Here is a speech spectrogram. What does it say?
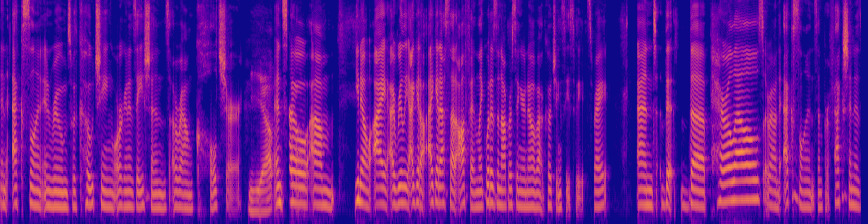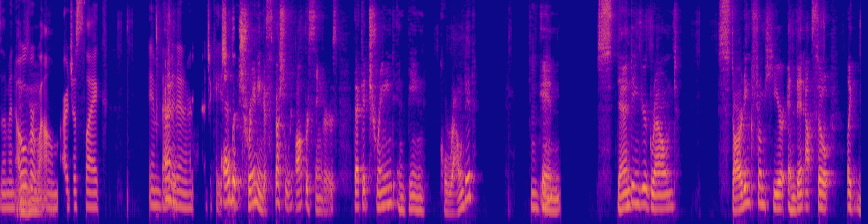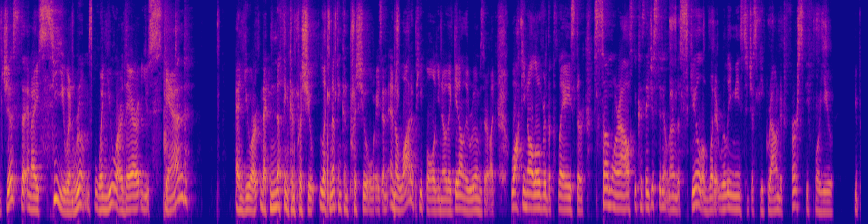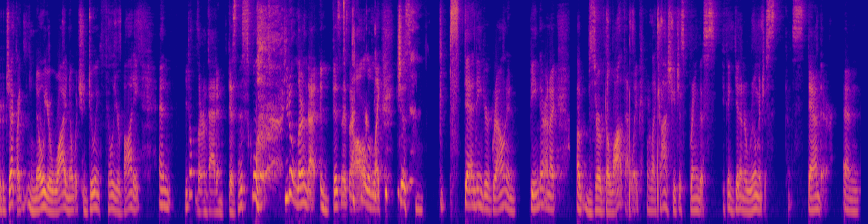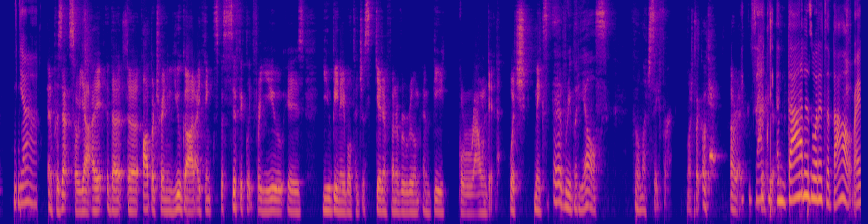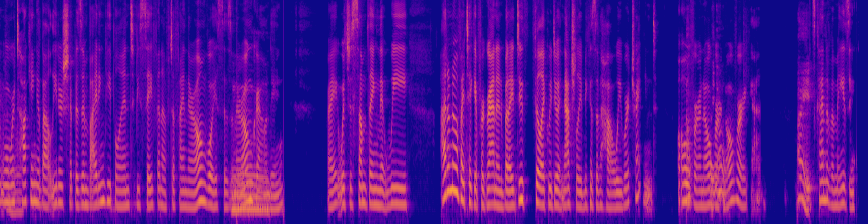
and excellent in rooms with coaching organizations around culture. Yeah. And so, um, you know, I I really I get I get asked that often. Like, what does an opera singer know about coaching C suites, right? And the the parallels around excellence and perfectionism and mm-hmm. overwhelm are just like embedded and in our education. All the training, especially opera singers, that get trained in being grounded mm-hmm. in standing your ground, starting from here and then out. So, like, just the, and I see you in rooms. When you are there, you stand and you are like nothing can push you like nothing can push you away and, and a lot of people you know they get on the rooms they're like walking all over the place they're somewhere else because they just didn't learn the skill of what it really means to just be grounded first before you you project. Like know your why know what you're doing feel your body. And you don't learn that in business school. you don't learn that in business at all of like just standing your ground and being there. And I observed a lot that way. People are like, gosh, you just bring this, you can get in a room and just kind of stand there and yeah and present. So yeah, I the the opera training you got, I think specifically for you is you being able to just get in front of a room and be grounded, which makes everybody else feel much safer. Much like, okay, all right. Exactly. And that is what it's about, right? When mm-hmm. we're talking about leadership is inviting people in to be safe enough to find their own voices and their mm. own grounding, right? Which is something that we I don't know if I take it for granted, but I do feel like we do it naturally because of how we were trained over and over and over again. Right. It's kind of amazing.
